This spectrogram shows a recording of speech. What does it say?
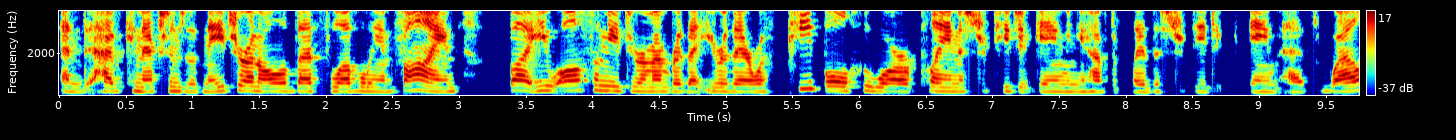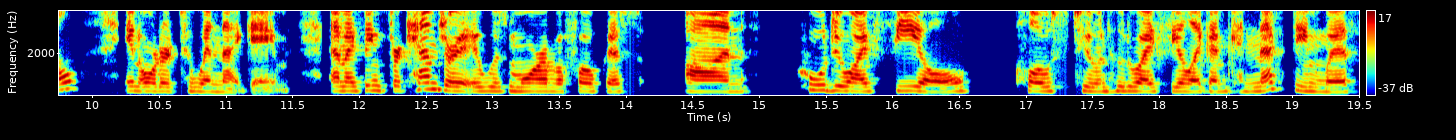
and have connections with nature, and all of that's lovely and fine. But you also need to remember that you're there with people who are playing a strategic game, and you have to play the strategic game as well in order to win that game. And I think for Kendra, it was more of a focus on who do I feel close to and who do I feel like I'm connecting with.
